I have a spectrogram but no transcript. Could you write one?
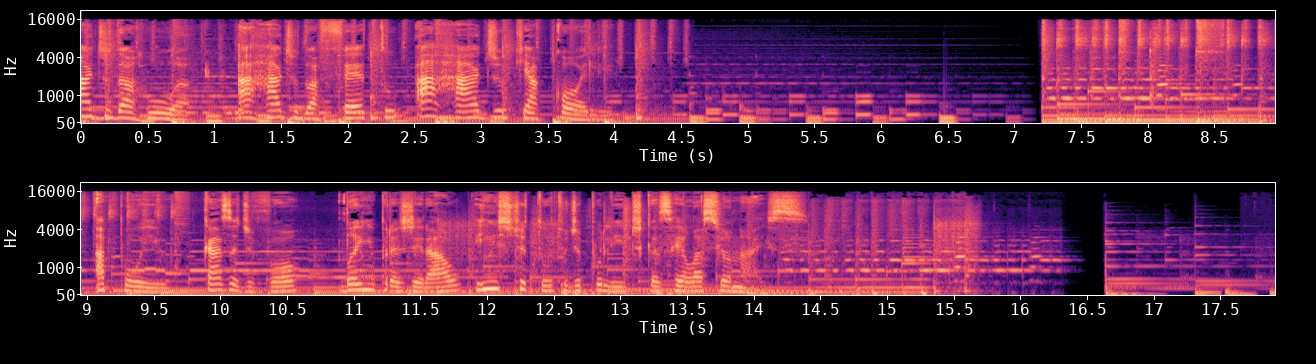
Rádio da Rua, a rádio do afeto, a rádio que acolhe. Apoio: Casa de Vó, Banho para Geral e Instituto de Políticas Relacionais.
